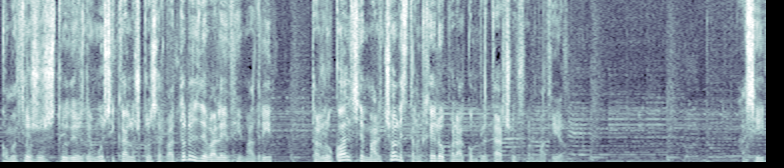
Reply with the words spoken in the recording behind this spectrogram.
Comenzó sus estudios de música en los conservatorios de Valencia y Madrid, tras lo cual se marchó al extranjero para completar su formación. Así,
